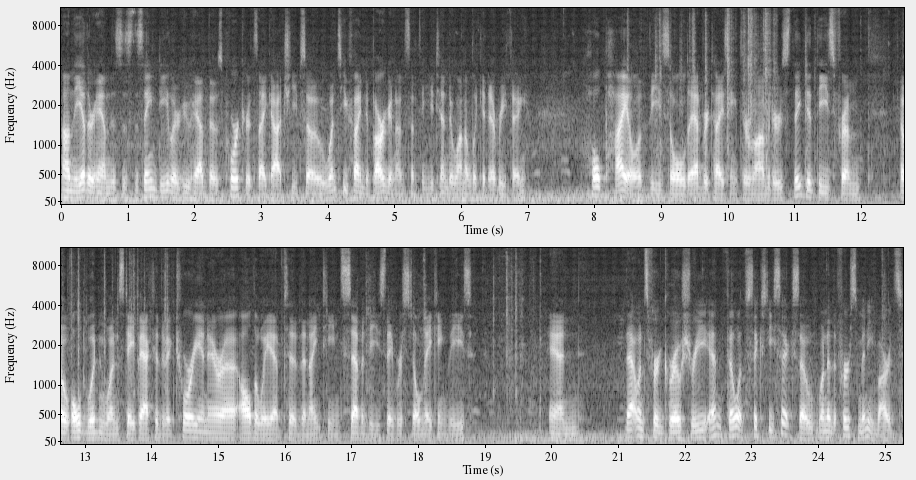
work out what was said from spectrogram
On the other hand, this is the same dealer who had those portraits I got cheap, so once you find a bargain on something, you tend to want to look at everything. Whole pile of these old advertising thermometers. They did these from, oh, old wooden ones date back to the Victorian era, all the way up to the 1970s. They were still making these. And that one's for grocery and Phillips 66, so one of the first mini marts.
